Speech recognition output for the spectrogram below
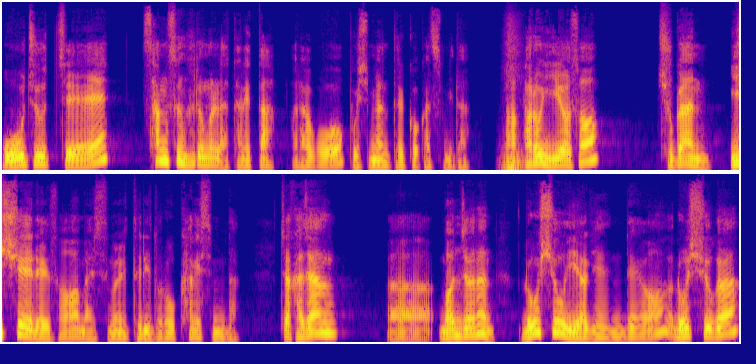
5주째의 상승 흐름을 나타냈다라고 보시면 될 것 같습니다. 바로 이어서 주간 이슈에 대해서 말씀을 드리도록 하겠습니다. 자, 가장 어, 먼저는 로슈 이야기인데요. 로슈가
